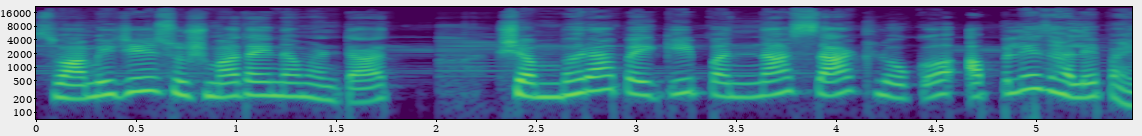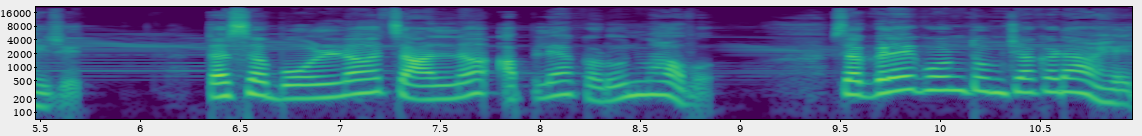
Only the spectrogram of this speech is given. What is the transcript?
स्वामीजी सुषमाताईंना म्हणतात शंभरापैकी पन्नास साठ लोक आपले झाले पाहिजेत. तसं बोलणं चालणं आपल्याकडून व्हावं. सगळे गुण तुमच्याकडं आहेत.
